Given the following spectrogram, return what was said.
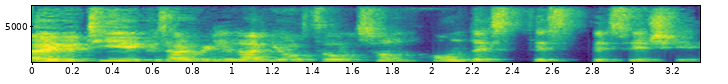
over to you because I really like your thoughts on on this this this issue.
